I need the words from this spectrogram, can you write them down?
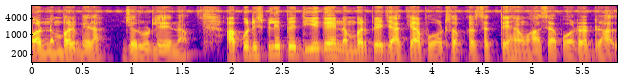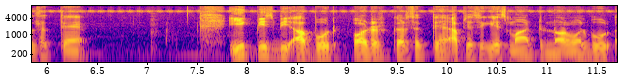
और नंबर मेरा ज़रूर ले लेना। आपको डिस्प्ले पे दिए गए नंबर पे जाके आप व्हाट्सअप कर सकते हैं, वहाँ से आप ऑर्डर डाल सकते हैं। एक पीस भी आप बोर्ड ऑर्डर कर सकते हैं। आप जैसे कि smart normal board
